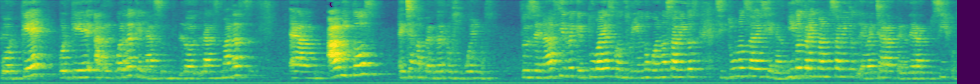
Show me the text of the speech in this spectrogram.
¿Por qué? Porque ah, recuerda que las, las malas hábitos echan a perder los buenos. Entonces de nada sirve que tú vayas construyendo buenos hábitos si tú no sabes si el amigo trae malos hábitos, le va a echar a perder a tus hijos.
